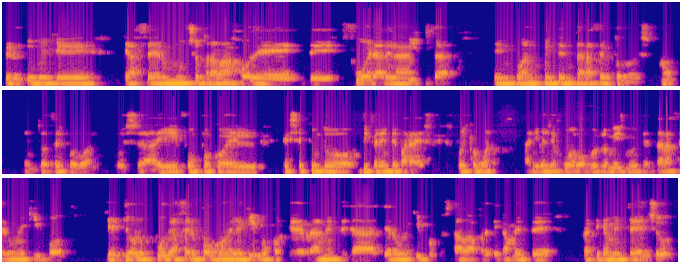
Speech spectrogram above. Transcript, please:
pero tuve que, hacer mucho trabajo de, fuera de la pista en cuanto a intentar hacer todo eso, ¿no? Entonces, pues bueno, pues ahí fue un poco el, ese punto diferente para eso. después, pues bueno, a nivel de juego, pues lo mismo, intentar hacer un equipo que yo lo pude hacer poco en el equipo porque realmente ya, ya era un equipo que estaba prácticamente, prácticamente hecho,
